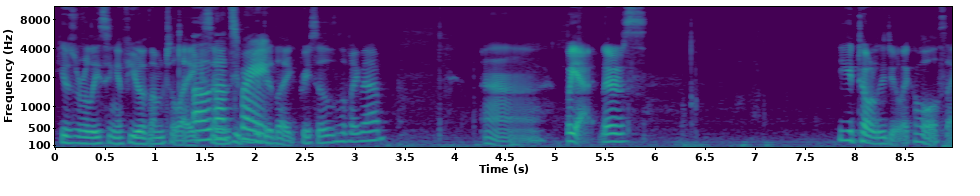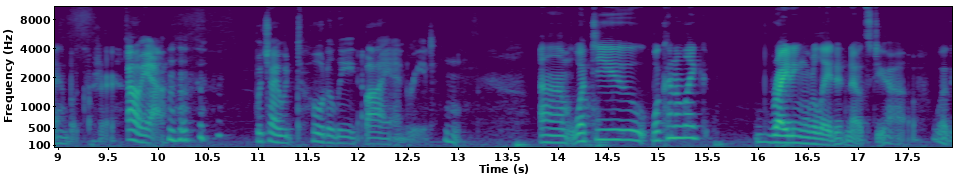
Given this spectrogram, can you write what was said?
he was releasing a few of them to like. Oh, some people right. who did like pre-sales and stuff like that. Uh, but yeah, there's. You could totally do like a whole second book for sure. Oh yeah. Which I would totally buy and read. Um, what do you? What kind of like writing related notes do you have? What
